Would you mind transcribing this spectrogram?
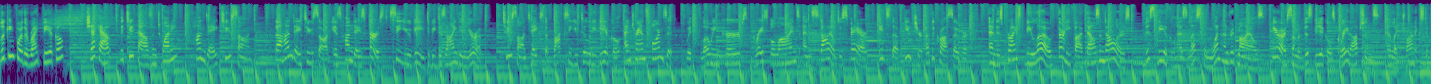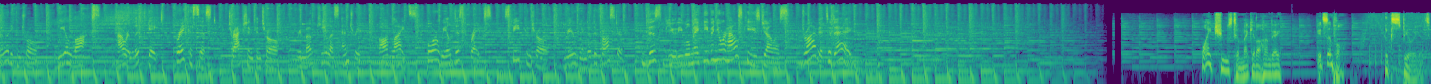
Looking for the right vehicle? Check out the 2020 Hyundai Tucson. The Hyundai Tucson is Hyundai's first CUV to be designed in Europe. Tucson takes the boxy utility vehicle and transforms it. With flowing curves, graceful lines, and style to spare, it's the future of the crossover and is priced below $35,000. This vehicle has less than 100 miles. Here are some of this vehicle's great options. Electronic stability control, wheel locks, power lift gate, brake assist, traction control, remote keyless entry, fog lights, four-wheel disc brakes, speed control, rear window defroster. This beauty will make even your house keys jealous. Drive it today. Why choose Temecula Hyundai? It's simple. Experience.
